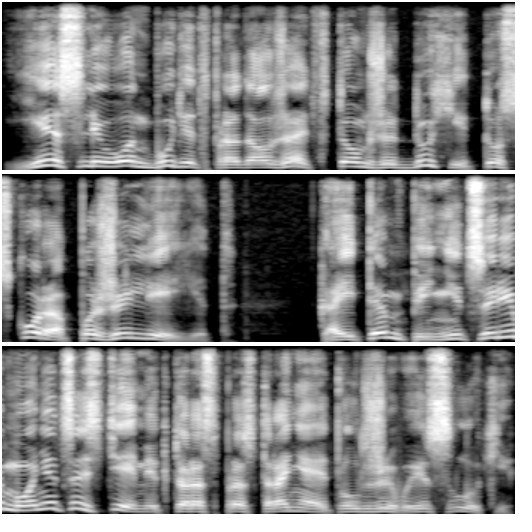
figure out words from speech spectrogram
«Если он будет продолжать в том же духе, то скоро пожалеет. Кайтемпи не церемонится с теми, кто распространяет лживые слухи.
